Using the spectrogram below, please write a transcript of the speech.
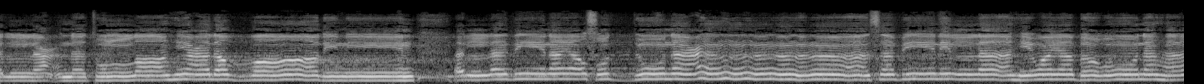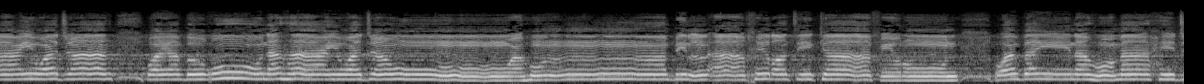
اللعنة الله على الظالمين الذين يصدون عن سبيل الله ويبغونها عوجا. ويبغونها عوجا وهم بالآخرة كافرون وبينهما حجاب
